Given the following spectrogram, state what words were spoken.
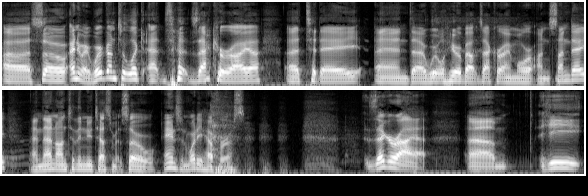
Uh, so anyway, we're going to look at Zechariah uh, today, and uh, we will hear about Zechariah more on Sunday, and then on to the New Testament. So, Anson, what do you have for us? Zechariah. Um, he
